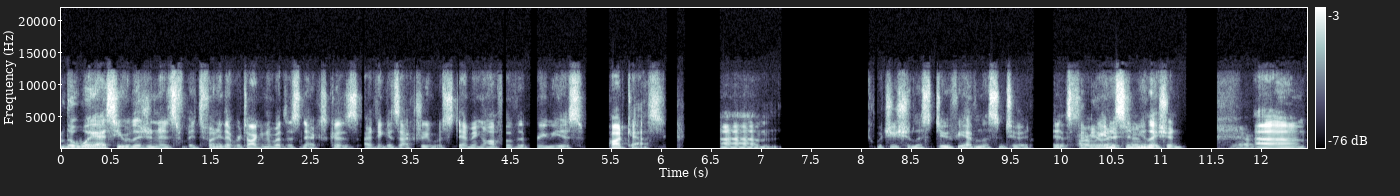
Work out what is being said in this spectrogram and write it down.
the way I see religion is it's funny that we're talking about this next because I think it's actually was stemming off of the previous podcast, um, which you should listen to if you haven't listened to it. It's Are we in a simulation. simulation? Yeah. Um,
